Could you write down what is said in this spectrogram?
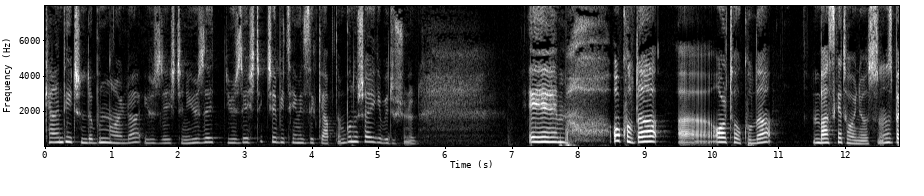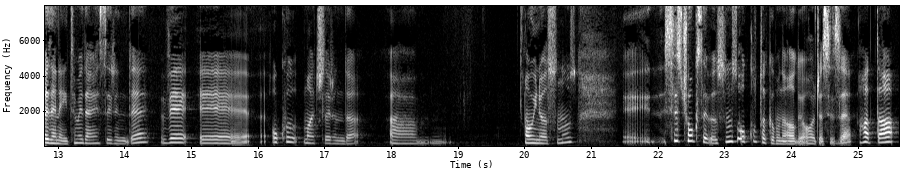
kendi içinde bunlarla yüzleştin. Yüzle, yüzleştikçe bir temizlik yaptın. Bunu şey gibi düşünün. Eee Okulda, e, ortaokulda basket oynuyorsunuz. Beden eğitimi derslerinde ve e, okul maçlarında e, oynuyorsunuz. E, siz çok seviyorsunuz. Okul takımını alıyor hoca size. Hatta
